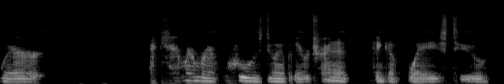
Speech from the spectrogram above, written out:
where I can't remember who was doing it, but they were trying to think of ways to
